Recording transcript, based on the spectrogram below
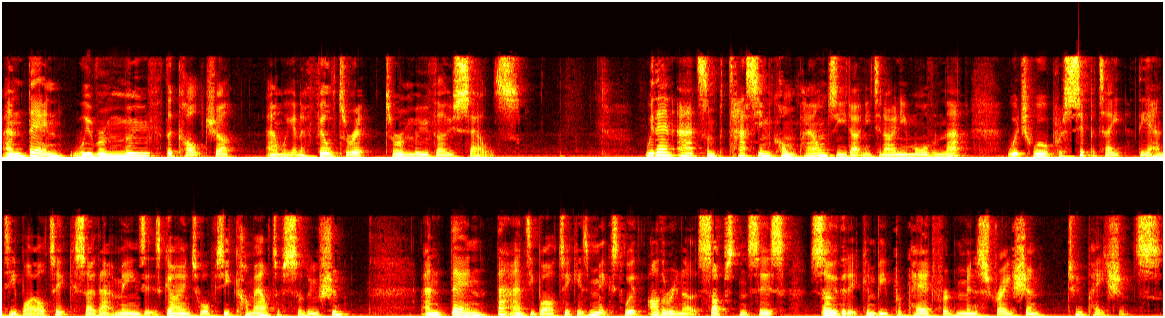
And then we remove the culture and we're going to filter it to remove those cells. We then add some potassium compounds, you don't need to know any more than that, which will precipitate the antibiotic. So that means it's going to obviously come out of solution. And then that antibiotic is mixed with other inert substances so that it can be prepared for administration to patients.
